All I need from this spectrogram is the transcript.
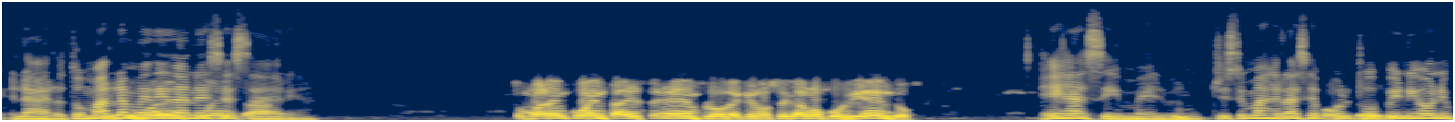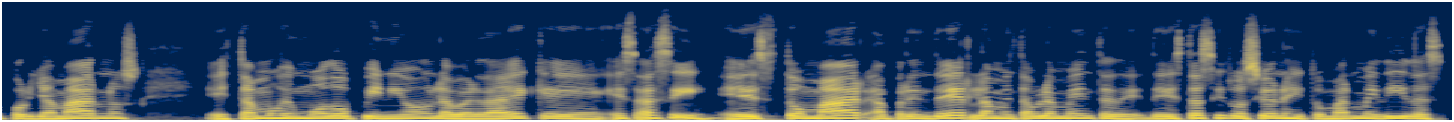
Claro, tomar la medida necesaria. Tomar en cuenta ese ejemplo de que no sigan ocurriendo. Es así, Melvin. Muchísimas gracias por tu opinión y por llamarnos. Estamos en modo opinión. La verdad es que es así. Es tomar, aprender lamentablemente de, estas situaciones y tomar medidas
